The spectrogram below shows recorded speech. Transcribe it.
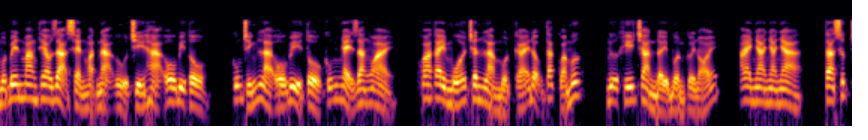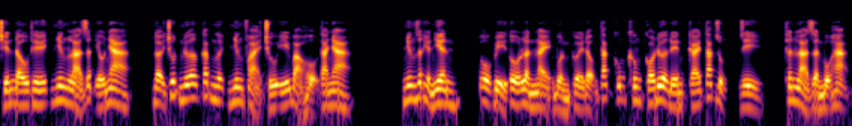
Một bên mang theo dạ sèn mặt nạ ủ trí hạ ô bị tổ cũng chính là ô bị tổ cũng nhảy ra ngoài, khoa tay múa chân làm một cái động tác quá mức, ngữ khí tràn đầy buồn cười nói, ai nha nha nha, ta sức chiến đấu thế nhưng là rất yếu nha, đợi chút nữa các ngươi nhưng phải chú ý bảo hộ ta nha. Nhưng rất hiển nhiên ô bị tổ lần này buồn cười động tác cũng không có đưa đến cái tác dụng gì, thân là dần bộ hạ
